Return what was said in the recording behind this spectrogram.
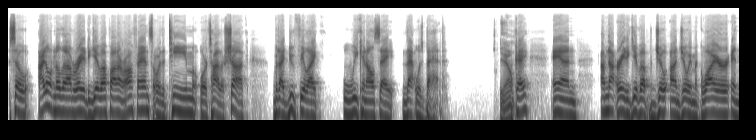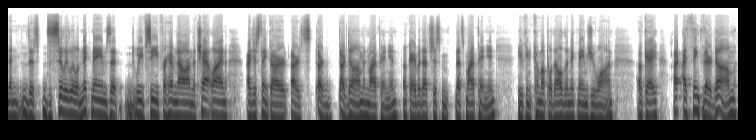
So I don't know that I'm ready to give up on our offense or the team or Tyler Shough, but I do feel like we can all say that was bad. Yeah. Okay. And I'm not ready to give up Joe on Joey McGuire and then this the silly little nicknames that we see for him now on the chat line. I just think are are are are dumb in my opinion. Okay, but that's just that's my opinion. You can come up with all the nicknames you want. Okay, I, I think they're dumb.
